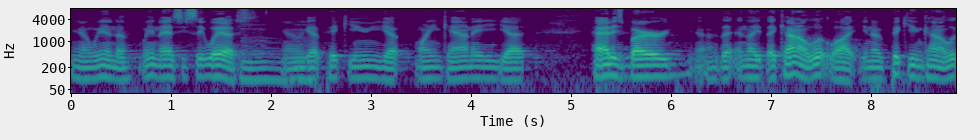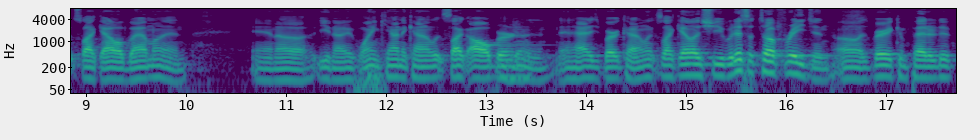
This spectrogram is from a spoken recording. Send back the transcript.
You know, we in the we in the SEC West. Mm-hmm. You know, we got Picayune, you got Wayne County, you got Hattiesburg, you know, and they, they kind of look like you know Picayune kind of looks like Alabama, and and uh, you know Wayne County kind of looks like Auburn, yeah. and, and Hattiesburg kind of looks like LSU. But it's a tough region. Uh, it's very competitive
